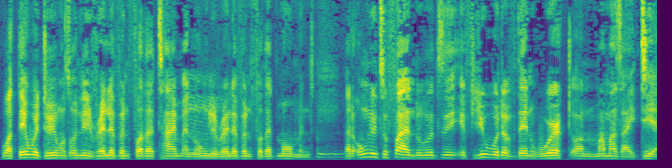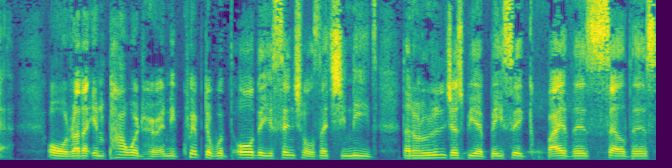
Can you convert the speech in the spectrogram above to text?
what they were doing was only relevant for that time and only mm-hmm. relevant for that moment. Mm-hmm. But only to find if you would have then worked on Mama's idea, or rather empowered her and equipped her with all the essentials that she needs, that it wouldn't just be a basic buy this, sell this,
